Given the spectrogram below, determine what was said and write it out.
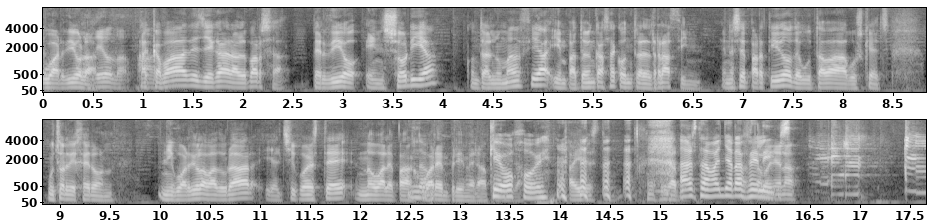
Guardiola. Guardiola. Ah. Acababa de llegar al Barça, perdió en Soria contra el Numancia y empató en casa contra el Racing. En ese partido debutaba Busquets. Muchos dijeron, ni Guardiola va a durar y el chico este no vale para No. jugar en primera. Qué Pues mira, ojo, ¿eh? Ahí está. Hasta mañana, Hasta Félix. mañana.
